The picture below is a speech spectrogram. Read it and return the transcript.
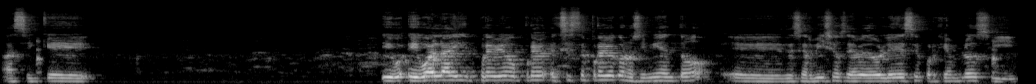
Así que igual hay previo, existe previo conocimiento eh, de servicios de AWS, por ejemplo, si,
